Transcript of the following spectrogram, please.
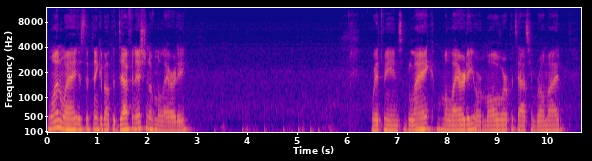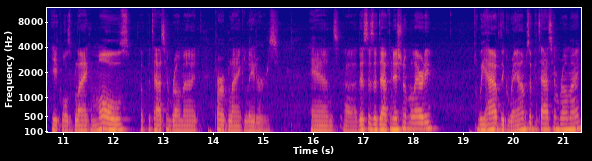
One way is to think about the definition of molarity which means blank molarity or molar potassium bromide equals blank moles of potassium bromide per blank liters. And uh, this is a definition of molarity. We have the grams of potassium bromide.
